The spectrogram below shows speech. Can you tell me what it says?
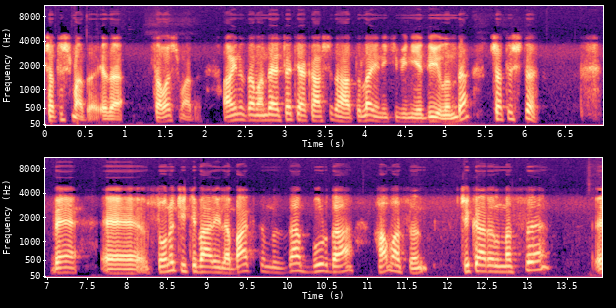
çatışmadı ya da savaşmadı. Aynı zamanda El Fethi'ye karşı da hatırlayın 2007 yılında çatıştı. Ve e, sonuç itibariyle baktığımızda burada Hamas'ın çıkarılması e,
